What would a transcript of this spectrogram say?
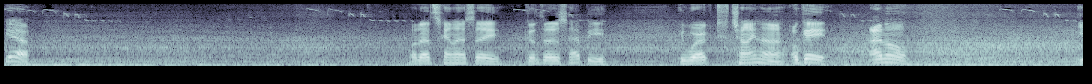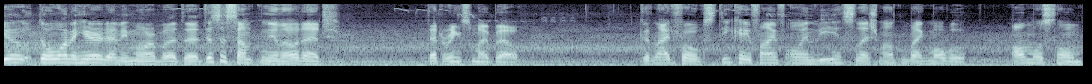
yeah. What else can I say? Günter is happy. He worked China. Okay, I know you don't want to hear it anymore, but uh, this is something you know that that rings my bell. Good night, folks. DK5ONV slash mountain bike mobile. Almost home.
